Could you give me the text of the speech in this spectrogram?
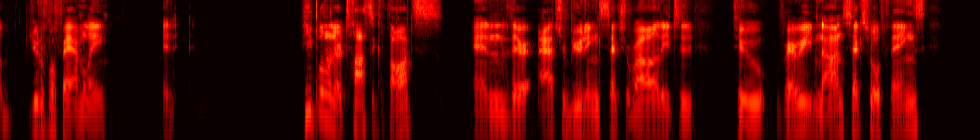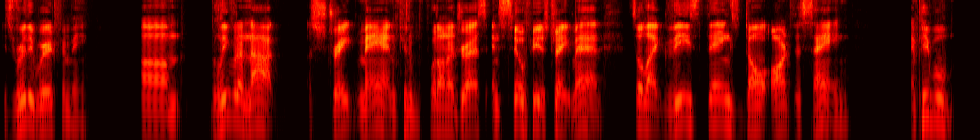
a beautiful family. It, people and their toxic thoughts and they're attributing sexuality to to very non-sexual things is really weird for me. Um, believe it or not, a straight man can put on a dress and still be a straight man. So like these things don't aren't the same. And people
